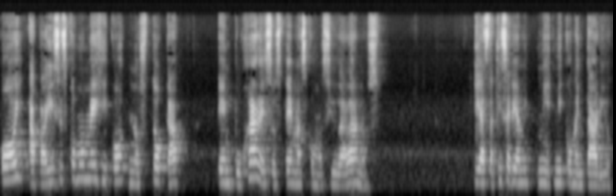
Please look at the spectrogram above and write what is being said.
Hoy a países como México nos toca empujar esos temas como ciudadanos. Y hasta aquí sería mi, comentario.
